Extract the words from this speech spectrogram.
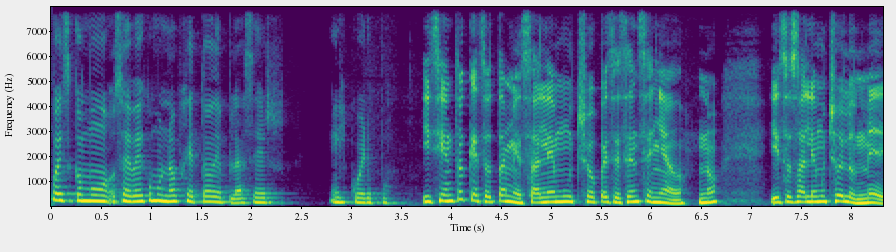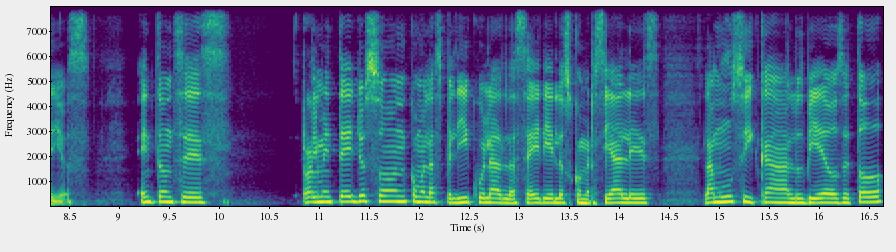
pues como se ve como un objeto de placer el cuerpo. Y siento que eso también sale mucho, pues es enseñado, ¿no? Y eso sale mucho de los medios. Entonces, realmente ellos son como las películas, las series, los comerciales, la música, los videos, de todo,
